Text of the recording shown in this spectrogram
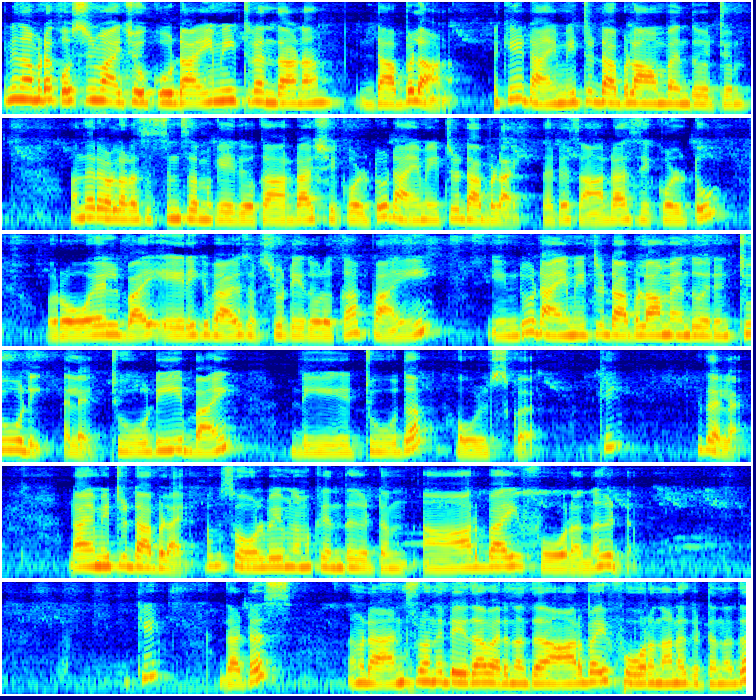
ഇനി നമ്മുടെ ക്വസ്റ്റ്യൻ വായിച്ചു നോക്കൂ. ഡയമീറ്റർ എന്താണ്? ഡബിൾ ആണ്. ഓക്കെ ഡയമീറ്റർ ഡബിൾ ആകുമ്പോൾ എന്ത് പറ്റും? അന്നേരമുള്ള റെസിസ്റ്റൻസ് നമുക്ക് എഴുതി നോക്കാം. R dash equal to diameter double ആയി. That is R dash equal to rho L by ഏരിയക്ക് വാല്യൂ സബ്സ്റ്റിറ്റ്യൂട്ട് ചെയ്ത് കൊടുക്കുക. പൈ ഇന്റു ഡയമീറ്റർ ഡബിൾ ആകുമ്പോൾ എന്ത് വരും? ടു ഡി അല്ലേ? Two D by D two the whole square okay ഇതല്ലേ? ഡയമീറ്റർ ഡബിളായി അപ്പം സോൾവ് ചെയ്യുമ്പോൾ നമുക്ക് എന്ത് കിട്ടും? ആർ ബൈ ഫോർ എന്ന് കിട്ടും. ഓക്കെ ദാറ്റ് ഈസ് നമ്മുടെ ആൻസർ വന്നിട്ട് ഏതാ വരുന്നത്? ആർ ബൈ ഫോർ എന്നാണ് കിട്ടുന്നത്.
